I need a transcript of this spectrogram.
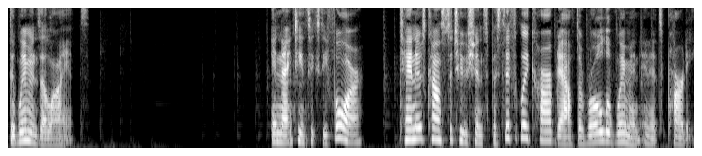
the Women's Alliance. In 1964, TANU's constitution specifically carved out the role of women in its party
